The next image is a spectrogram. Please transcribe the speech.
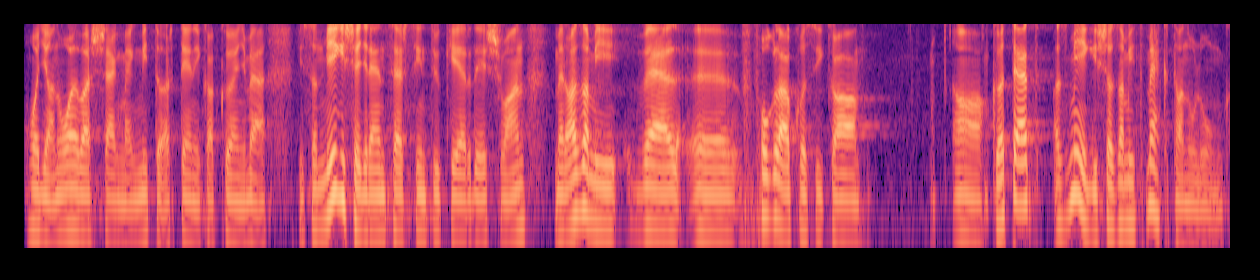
hogyan olvassák, meg mi történik a könyvvel. Viszont mégis egy rendszer szintű kérdés van, mert az, amivel ö, foglalkozik a, a kötet, az mégis az, amit megtanulunk.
